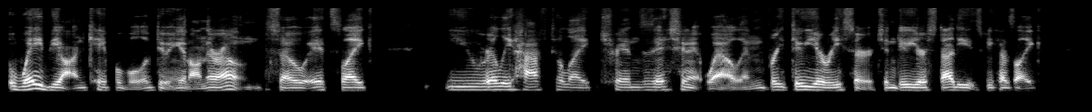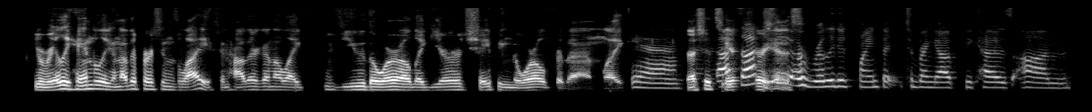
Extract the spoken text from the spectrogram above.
way beyond capable of doing it on their own. So it's like you really have to like transition it well and re- do your research and do your studies because like you're really handling another person's life and how they're gonna like view the world like you're shaping the world for them like Yeah. that shit's That's actually a really good point that, to bring up because um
